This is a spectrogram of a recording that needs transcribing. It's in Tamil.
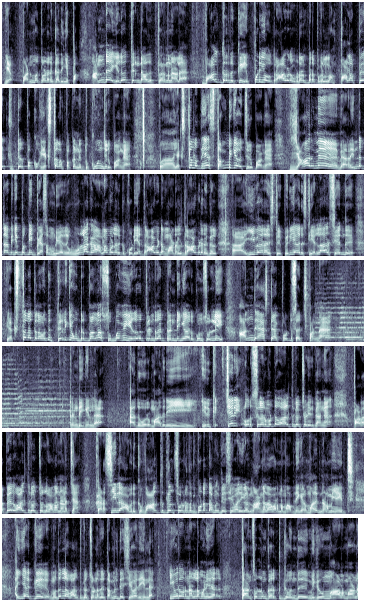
ஏ வன்மத்தோடு இருக்காதீங்கப்பா. அந்த எழுபத்தி ரெண்டாவது பிறந்தநாளை வாழ்த்துறதுக்கு எப்படியோ திராவிட உடன்பிறப்புகள்லாம் பல பேர் ட்விட்டர் பக்கம் எக்ஸ்தலம் பக்கம் நேற்று கூஞ்சிருப்பாங்க எக்ஸ்தலத்தையே ஸ்தம்பிக்க வச்சிருப்பாங்க. யாருமே வேற எந்த டாப்பிக்கை பற்றி பேச முடியாது. உலக அளவில் இருக்கக்கூடிய திராவிட மாடல் திராவிடர்கள் அஹ் ஈவேரஸ்ட் பெரியாரிஸ்ட் எல்லாரும் சேர்ந்து எக்ஸ்தலத்தில் வந்து தெறிக்க விட்டுருப்பாங்க. சுபவி எழுபத்தி ரெண்டு தான் ட்ரெண்டிங்காக இருக்கும்னு சொல்லி அந்த ஹேஷ்டேக் போட்டு சர்ச் பண்ணேன். ட்ரெண்டிங் இல்லை. அது ஒரு மாதிரி இருக்குது சரி ஒரு சிலர் மட்டும் வாழ்த்துக்கள் சொல்லியிருக்காங்க. பல பேர் வாழ்த்துக்கள் சொல்லுவாங்கன்னு நினச்சேன். கடைசியில் அவருக்கு வாழ்த்துக்கள் சொல்கிறதுக்கு கூட தமிழ் தேசியவாதிகள் நாங்கள் தான் வரணுமா அப்படிங்கிற மாதிரி நிலைமையாயிருச்சு ஐயாவுக்கு முதல்ல வாழ்த்துக்கள் சொன்னது தமிழ் தேசியவாதி இல்லை. இவர் ஒரு நல்ல மனிதர். தான் சொல்லும் கருத்துக்கு வந்து மிகவும் ஆழமான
